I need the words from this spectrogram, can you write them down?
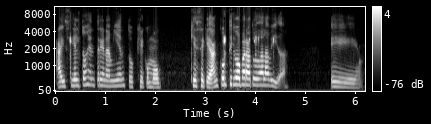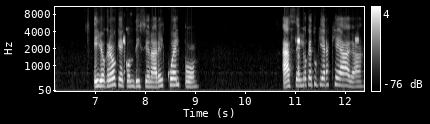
hay ciertos entrenamientos que como que se quedan contigo para toda la vida. Eh, y yo creo que condicionar el cuerpo, hacer lo que tú quieras que haga,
